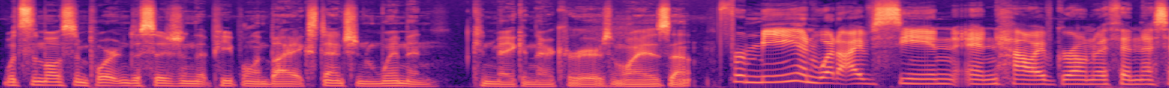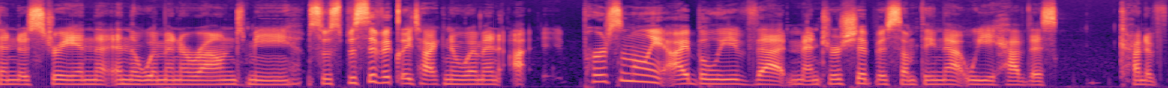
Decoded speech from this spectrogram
What's the most important decision that people and by extension women can make in their careers, and why is that? For me, and what I've seen and how I've grown within this industry and the, and the women around me, so specifically talking to women, I, personally, I believe that mentorship is something that we have this kind of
